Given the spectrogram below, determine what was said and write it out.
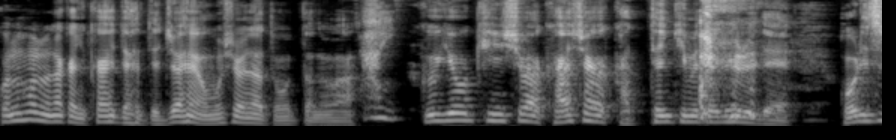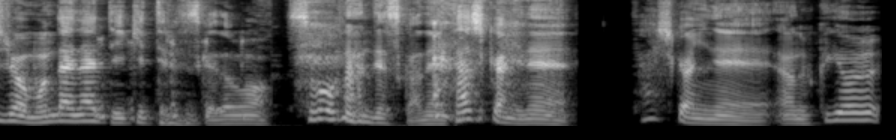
この本の中に書いてあって、ジャイアン面白いなと思ったのは、はい。副業禁止は会社が勝手に決めたルールで、法律上問題ないって言い切ってるんですけども、そうなんですかね。確かにね、確かにね、あの、副業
